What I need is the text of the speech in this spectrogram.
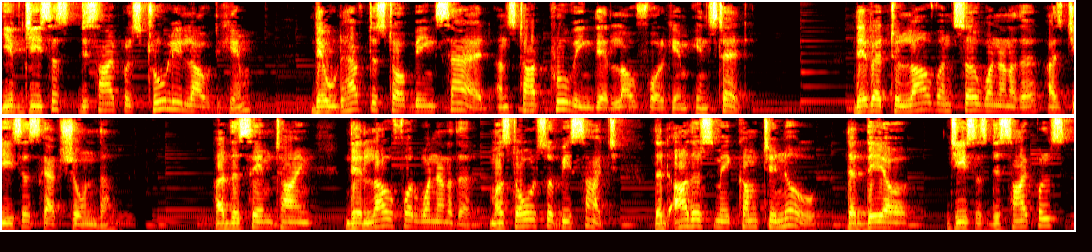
If Jesus' disciples truly loved him, they would have to stop being sad and start proving their love for him instead. They were to love and serve one another as Jesus had shown them. At the same time, their love for one another must also be such that others may come to know that they are Jesus' disciples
